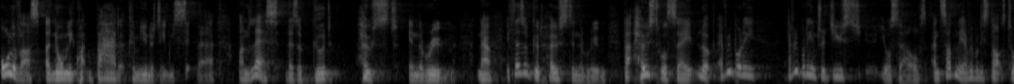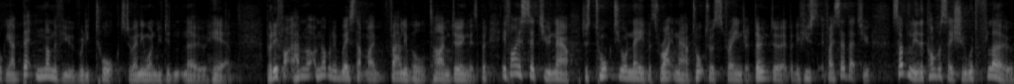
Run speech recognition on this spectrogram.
all of us are normally quite bad at community. We sit there unless there's a good host in the room. Now, if there's a good host in the room, that host will say, Look, everybody, everybody introduce yourselves, and suddenly everybody starts talking. I bet none of you have really talked to anyone you didn't know here. But if I, I'm not, not going to waste up my valuable time doing this, but if I said to you now, just talk to your neighbors right now, talk to a stranger, don't do it. But if, you, if I said that to you, suddenly the conversation would flow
